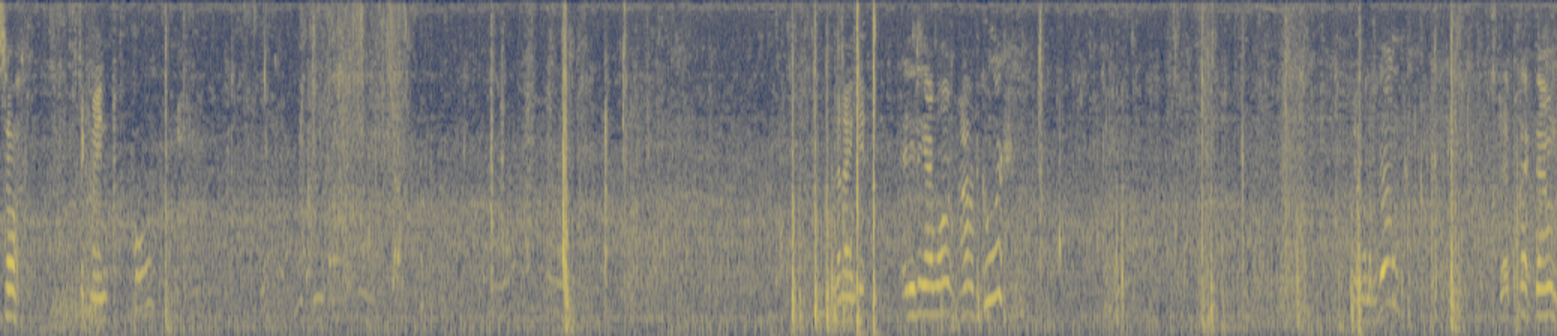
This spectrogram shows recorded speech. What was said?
So, stick my pole. Then I get anything I want out of the cooler. And when I'm done, step back down,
